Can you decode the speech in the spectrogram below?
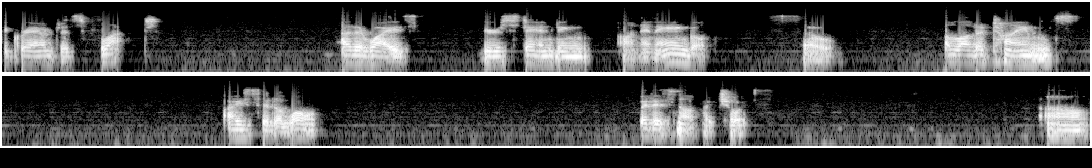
the ground is flat. Otherwise, you're standing on an angle. So, a lot of times I sit alone. But it's not my choice. Um,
